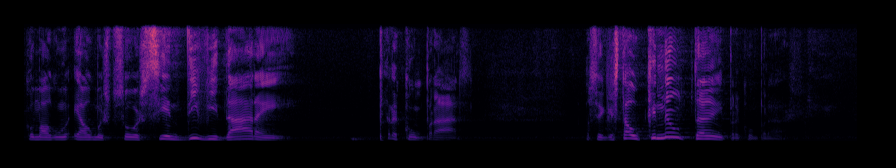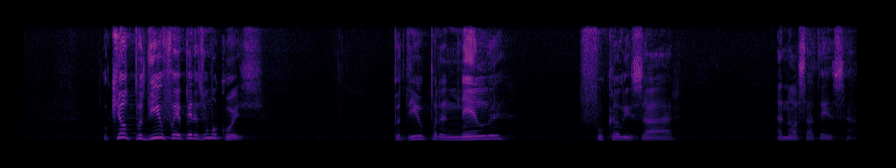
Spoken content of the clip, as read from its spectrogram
como algumas pessoas, se endividarem para comprar ou seja, gastar o que não tem para comprar. O que ele pediu foi apenas uma coisa: pediu para nele focalizar a nossa atenção.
